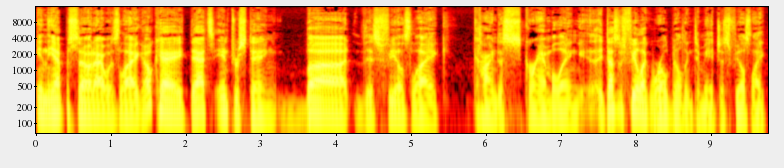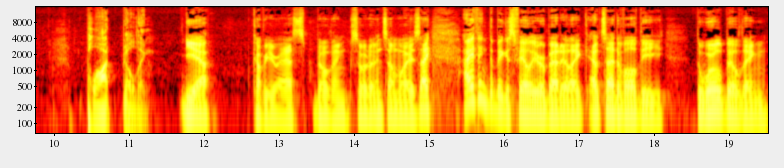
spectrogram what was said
in the episode, I was like, okay, that's interesting, but this feels like kind of scrambling. It doesn't feel like world building to me. It just feels like plot building. Yeah. Cover your ass building, sort of in some ways. I I think the biggest failure about it, like outside of all the the world building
